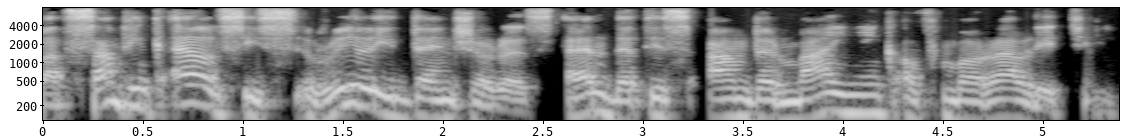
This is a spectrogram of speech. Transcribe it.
But something else is really dangerous, and that is undermining of morality.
